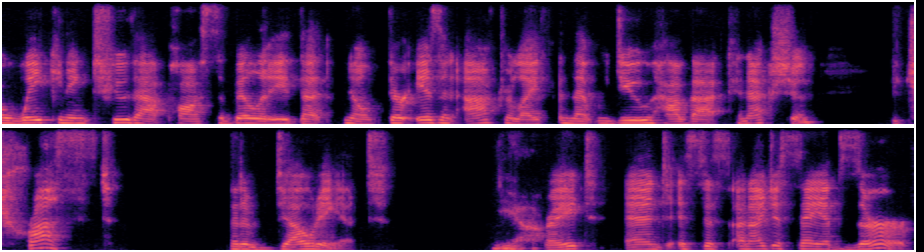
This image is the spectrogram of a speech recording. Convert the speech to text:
awakening to that possibility that you know there is an afterlife and that we do have that connection. Trust instead of doubting it. Yeah. Right? And it's just and i just say observe.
